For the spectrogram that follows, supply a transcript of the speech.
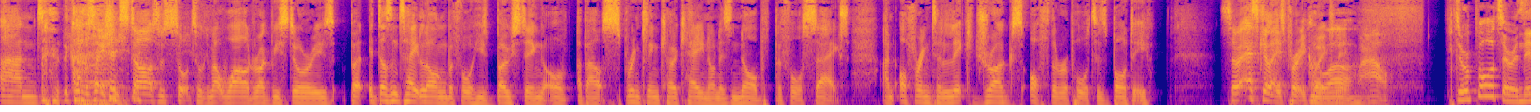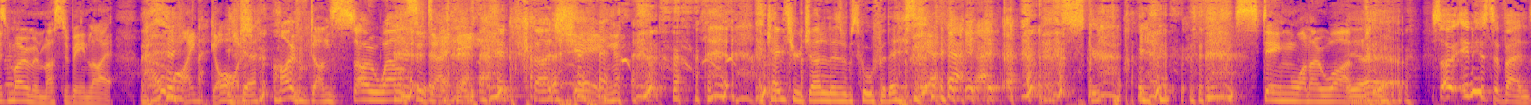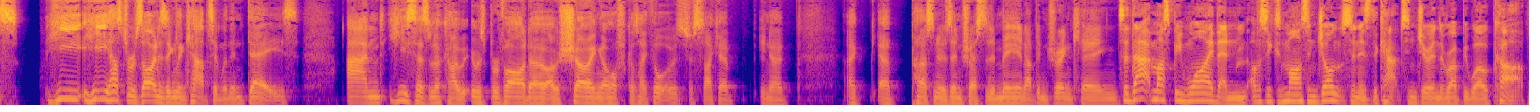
And the conversation starts with sort of talking about wild rugby stories, but it doesn't take long before he's boasting of about sprinkling cocaine on his knob before sex and offering to lick drugs off the reporter's body. So it escalates pretty oh, quickly. wow. Wow. The reporter in this moment must have been like, "Oh my god, I've done so well today." Ka-ching. I came through journalism school for this. Scoop. Sting 101. So in his defence, he he has to resign as England captain within days, and he says, "Look, I, it was bravado. I was showing off because I thought it was just like a you know a, a person who was interested in me, and I've been drinking." So that must be why then, obviously, because Martin Johnson is the captain during the Rugby World Cup.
